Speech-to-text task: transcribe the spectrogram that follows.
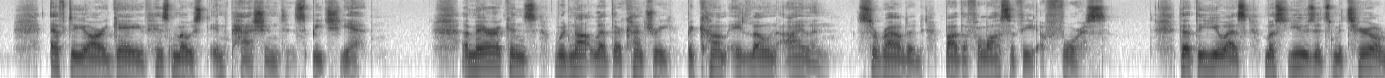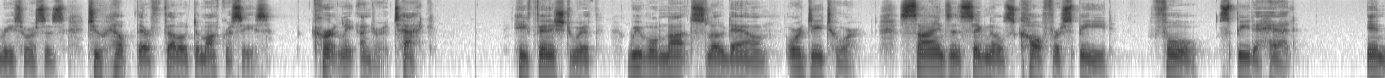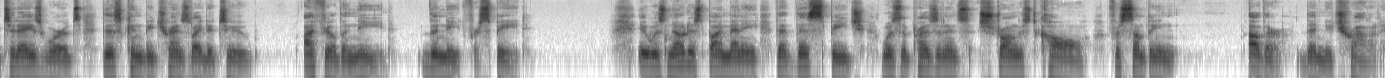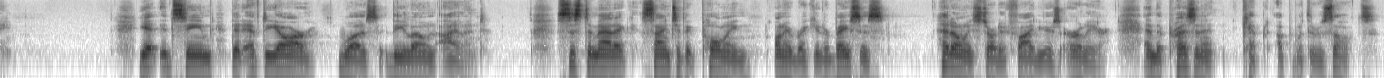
FDR gave his most impassioned speech yet. Americans would not let their country become a lone island surrounded by the philosophy of force. That the U.S. must use its material resources to help their fellow democracies, currently under attack. He finished with, We will not slow down or detour. Signs and signals call for speed, full speed ahead. In today's words, this can be translated to, I feel the need, the need for speed. It was noticed by many that this speech was the president's strongest call for something other than neutrality. Yet it seemed that FDR was the lone island. Systematic scientific polling on a regular basis had only started five years earlier, and the president kept up with the results.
